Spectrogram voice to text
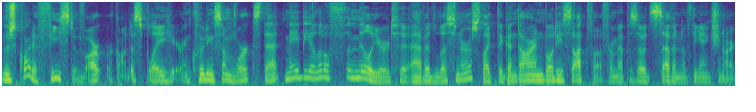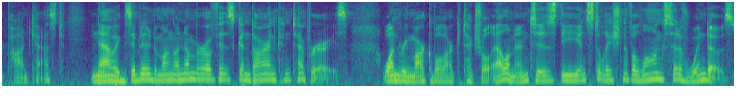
There's quite a feast of artwork on display here, including some works that may be a little familiar to avid listeners, like the Gandharan Bodhisattva from episode 7 of the Ancient Art podcast, now exhibited among a number of his Gandharan contemporaries. One remarkable architectural element is the installation of a long set of windows,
